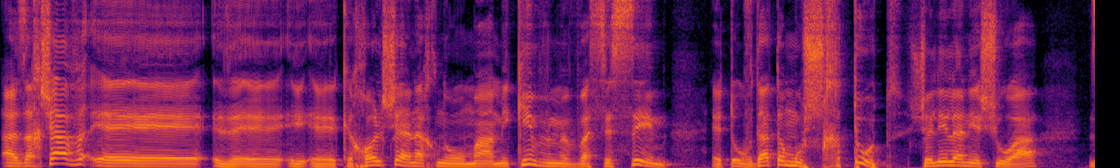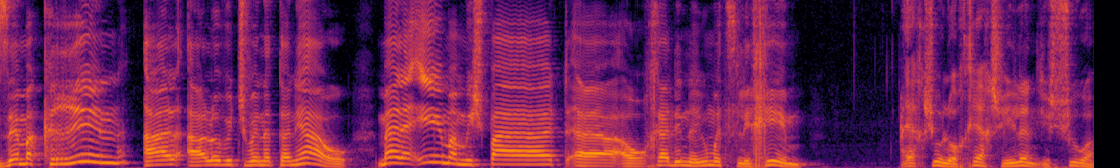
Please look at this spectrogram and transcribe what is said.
אז עכשיו, אה, זה, אה, אה, ככל שאנחנו מעמיקים ומבססים את עובדת המושחתות של אילן ישועה, זה מקרין על אלוביץ' ונתניהו. מילא אם המשפט, אה, עורכי הדין היו מצליחים איכשהו להוכיח שאילן ישוע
